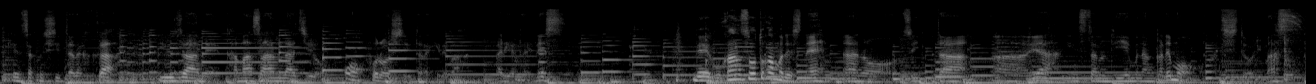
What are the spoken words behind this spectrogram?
検索していただくかユーザー名たまさんラジオをフォローしていただければありがたいです。でご感想とかもですねあの Twitter やインスタの DM なんかでもお待ちしております。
